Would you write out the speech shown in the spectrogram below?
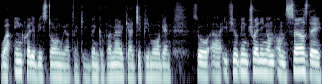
were incredibly strong. We are talking Bank of America, JP Morgan. So uh, if you've been trading on, on Thursday,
